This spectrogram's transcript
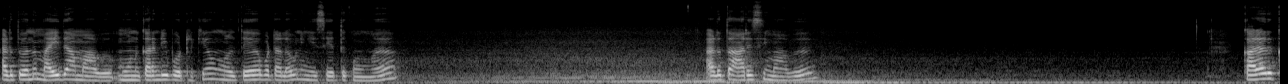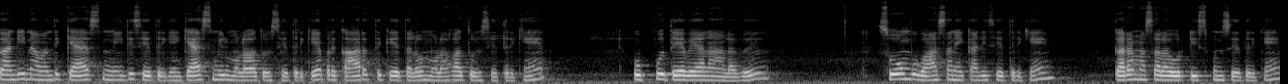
அடுத்து வந்து மைதா மாவு. மூணு கரண்டி போட்டிருக்கேன். உங்களுக்கு தேவைப்பட்ட அளவு நீங்கள் சேர்த்துக்கோங்க. அடுத்து அரிசி மாவு. கலருக்காண்டி நான் வந்து காஷ்மீர் இது சேர்த்துருக்கேன். காஷ்மீர் மிளகாத்தூள் சேர்த்துருக்கேன். அப்புறம் காரத்துக்கு ஏற்ற அளவு மிளகாத்தூள் சேர்த்துருக்கேன். உப்பு தேவையான அளவு. சோம்பு வாசனைக்காண்டி சேர்த்துருக்கேன். கரம் மசாலா ஒரு டீஸ்பூன் சேர்த்துருக்கேன்.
